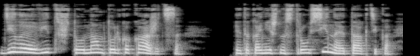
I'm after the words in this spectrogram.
делая вид, что нам только кажется. Это, конечно, страусиная тактика —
